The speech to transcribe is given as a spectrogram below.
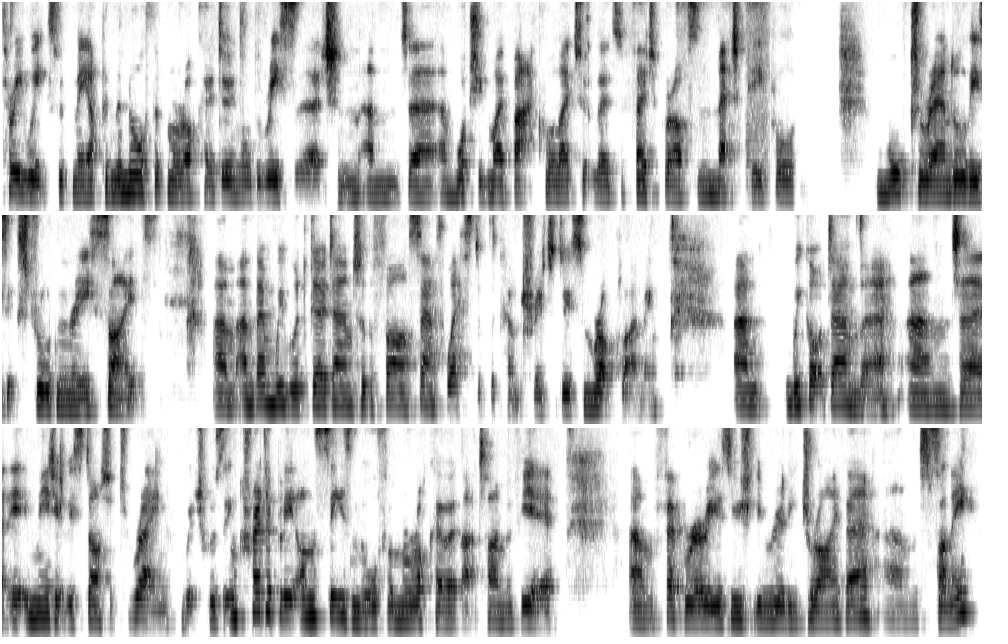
three weeks with me up in the north of Morocco doing all the research and and uh, and watching my back while I took loads of photographs and met people, walked around all these extraordinary sites. Um, and then we would go down to the far southwest of the country to do some rock climbing. And we got down there and uh, it immediately started to rain, which was incredibly unseasonal for Morocco at that time of year. Um, February is usually really dry there and sunny,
